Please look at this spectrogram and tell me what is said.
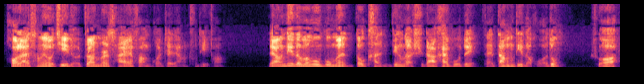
后来曾有记者专门采访过这两处地方。两地的文物部门都肯定了石达开部队在当地的活动，说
